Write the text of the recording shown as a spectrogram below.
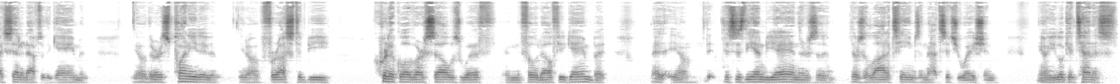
I said it after the game, and you know there's plenty to you know for us to be critical of ourselves with in the Philadelphia game, but uh, you know th- this is the NBA, and there's a there's a lot of teams in that situation. You know, you look at tennis.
